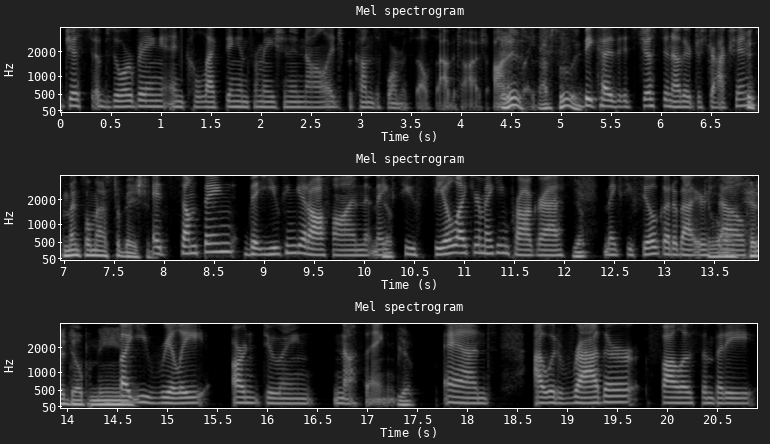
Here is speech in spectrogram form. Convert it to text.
just absorbing and collecting information and knowledge becomes a form of self sabotage, honestly. It is. Absolutely. Because it's just another distraction. It's mental masturbation. It's something that you can get off on that makes you feel like you're making progress, Yep. makes you feel good about Get a yourself, hit of dopamine. but you really aren't doing nothing. Yep. And I would rather follow somebody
